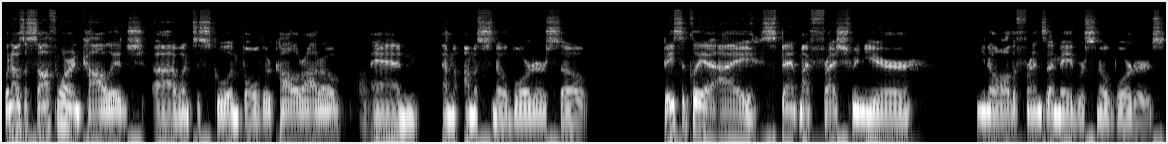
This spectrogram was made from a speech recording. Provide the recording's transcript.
when I was a sophomore in college, uh, I went to school in Boulder, Colorado, Oh, and I'm I'm a snowboarder. So basically, I spent my freshman year. You know, all the friends I made were snowboarders,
